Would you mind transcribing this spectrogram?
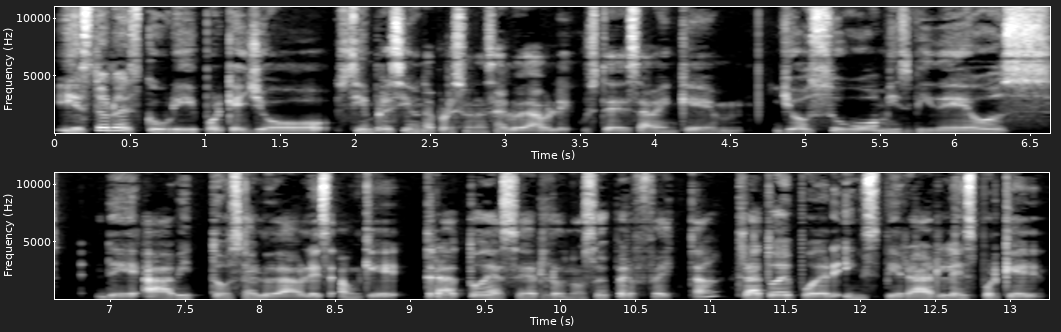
y esto lo descubrí porque yo siempre he sido una persona saludable. Ustedes saben que yo subo mis videos de hábitos saludables, aunque trato de hacerlo, no soy perfecta, trato de poder inspirarles porque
